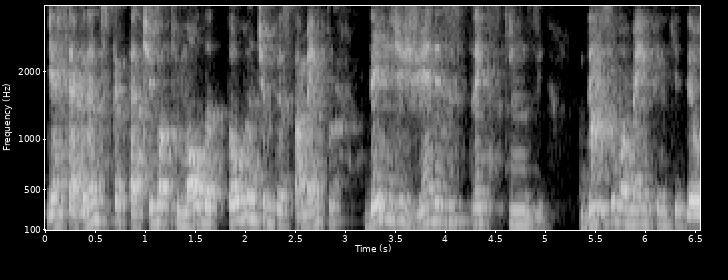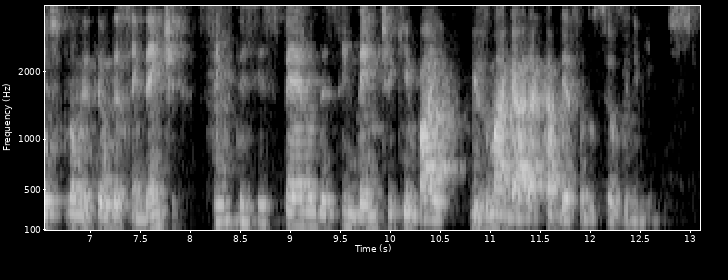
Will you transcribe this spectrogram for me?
E essa é a grande expectativa que molda todo o Antigo Testamento, desde Gênesis 3,15. Desde o momento em que Deus prometeu o descendente, sempre se espera o descendente que vai esmagar a cabeça dos seus inimigos.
